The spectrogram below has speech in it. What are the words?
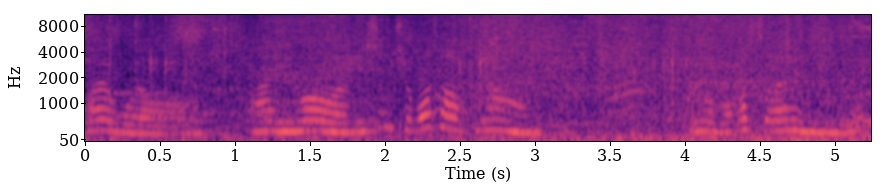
아이고야. 아 이거 리신 죽어서 그냥 이거 먹었어야 했는데?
